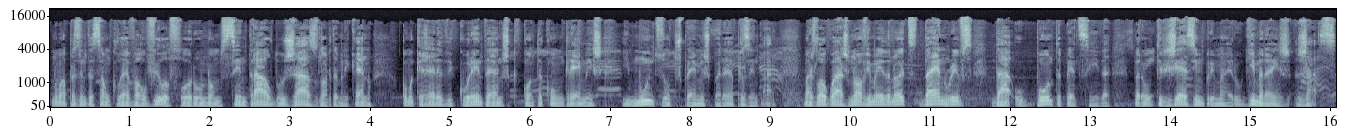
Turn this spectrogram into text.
numa apresentação que leva ao Vila Flor o nome central do jazz norte-americano, com uma carreira de 40 anos que conta com Grammys e muitos outros prémios para apresentar. Mas logo às nove e meia da noite, Diane Reeves dá o pontapé de saída para o 31º Guimarães Jazz.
